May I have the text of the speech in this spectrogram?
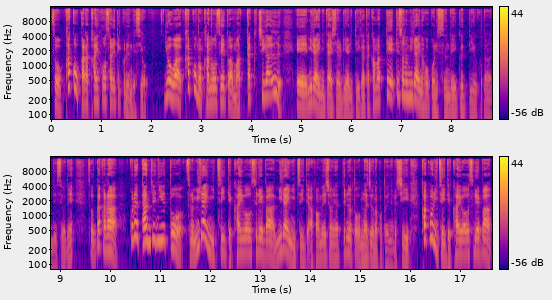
そう過去から解放されてくるんですよ。要は過去の可能性とは全く違う、えー未来に対してのリアリティが高まってでその未来の方向に進んでいくっていうことなんですよね。そうだからこれは単純に言うとその未来について会話をすれば未来についてアファメーションをやってるのと同じようなことになるし過去について会話をすれば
